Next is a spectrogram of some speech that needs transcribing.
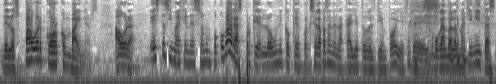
de los Power Core Combiners. Ahora, estas imágenes son un poco vagas porque lo único que porque se la pasan en la calle todo el tiempo y este y jugando a las maquinitas.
